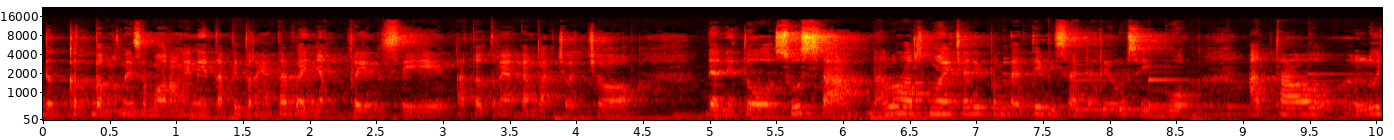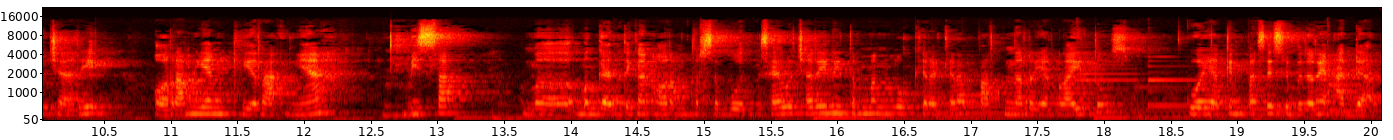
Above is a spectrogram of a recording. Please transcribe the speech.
deket banget nih sama orang ini, tapi ternyata banyak prinsip atau ternyata nggak cocok dan itu susah, nah lu harus mulai cari pengganti bisa dari lu sibuk atau lu cari orang yang kiranya bisa me- menggantikan orang tersebut. Misalnya lu cari nih temen lu kira-kira partner yang lain tuh gue yakin pasti sebenarnya ada.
